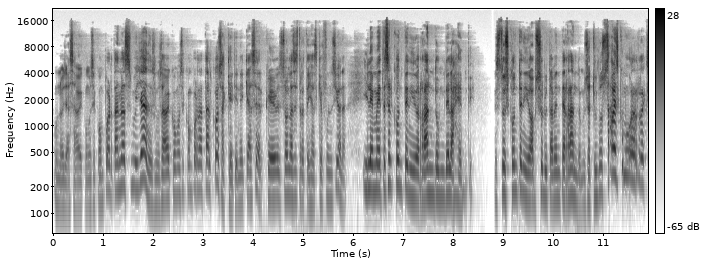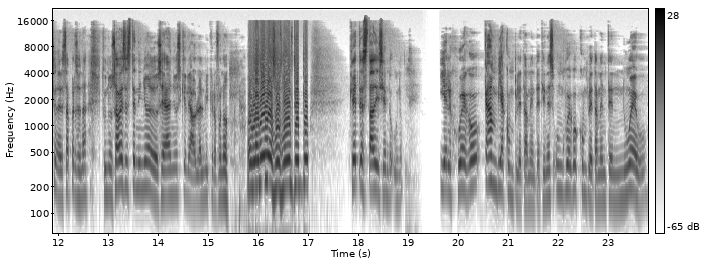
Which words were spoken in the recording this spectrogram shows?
Uno ya sabe cómo se comportan los villanos, uno sabe cómo se comporta tal cosa, qué tiene que hacer, qué son las estrategias que funcionan. Y le metes el contenido random de la gente. Esto es contenido absolutamente random. O sea, tú no sabes cómo va a reaccionar esta persona. Tú no sabes este niño de 12 años que le habla al micrófono, hablando todo el tiempo. ¿Qué te está diciendo uno? Y el juego cambia completamente. Tienes un juego completamente nuevo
